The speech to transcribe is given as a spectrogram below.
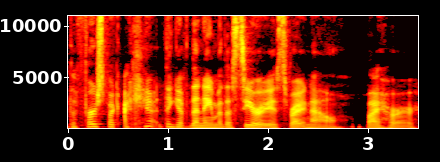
the first book. I can't think of the name of the series right now by her.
